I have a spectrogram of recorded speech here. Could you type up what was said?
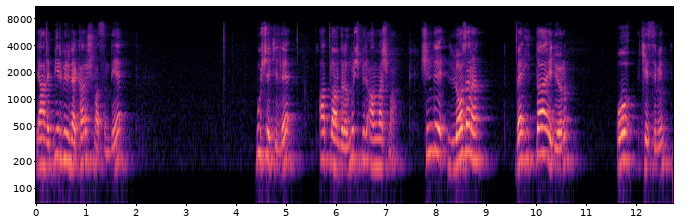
Yani birbirine karışmasın diye bu şekilde adlandırılmış bir anlaşma. Şimdi Lozan'ın ben iddia ediyorum o kesimin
